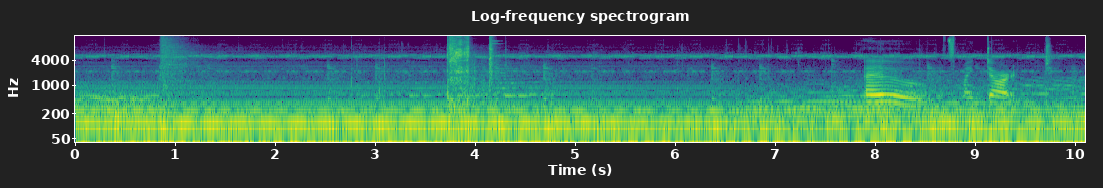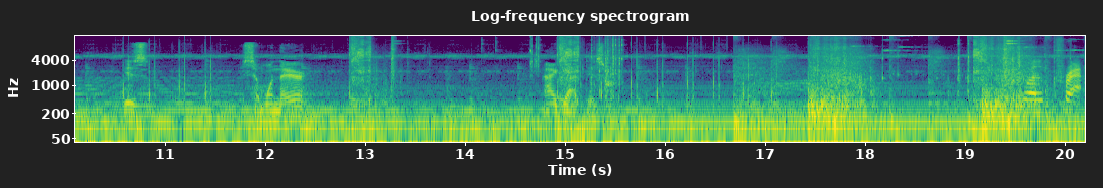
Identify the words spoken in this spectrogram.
Oh, it's my dart. Is someone there? I got this one. Well, crap.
